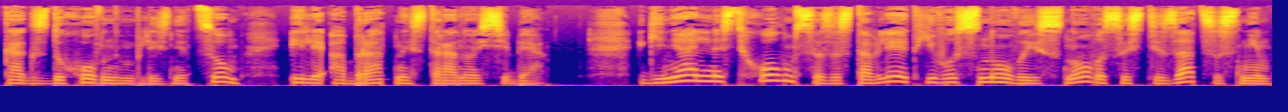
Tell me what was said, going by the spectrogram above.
как с духовным близнецом или обратной стороной себя. Гениальность Холмса заставляет его снова и снова состязаться с ним,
